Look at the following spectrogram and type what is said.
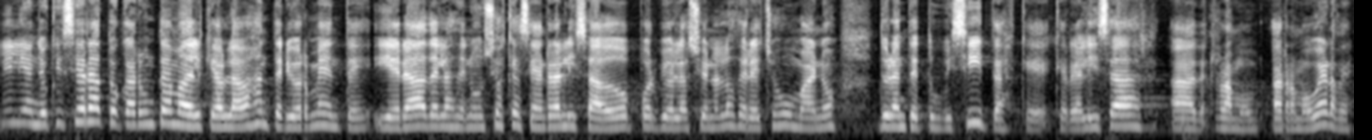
Lilian, yo quisiera tocar un tema del que hablabas anteriormente y era de las denuncias que se han realizado por violación a los derechos humanos durante tus visitas que, realizas a Ramo, a Ramo, Verde.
